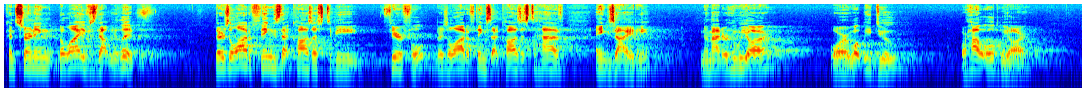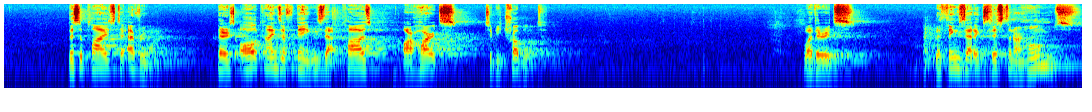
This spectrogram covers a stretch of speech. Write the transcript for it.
concerning the lives that we live. There's a lot of things that cause us to be fearful. There's a lot of things that cause us to have anxiety, no matter who we are, or what we do, or how old we are. This applies to everyone. There's all kinds of things that cause our hearts to be troubled. Whether it's the things that exist in our homes,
